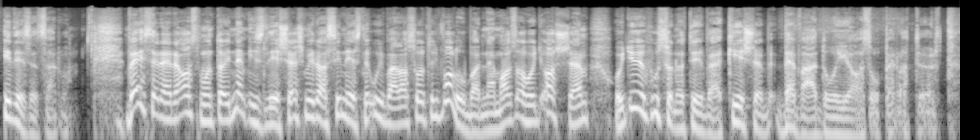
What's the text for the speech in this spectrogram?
Idézet zárva. Vejszer erre azt mondta, hogy nem ízléses, mire a színésznő úgy válaszolt, hogy valóban nem az, ahogy az sem, hogy ő 25 évvel később bevádolja az operatőrt.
